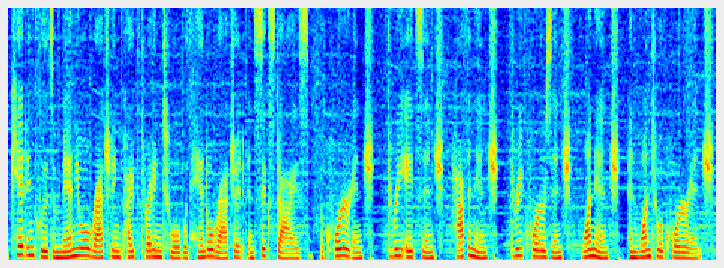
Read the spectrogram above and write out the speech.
kit includes a manual ratcheting pipe threading tool with handle ratchet and six dies, a quarter inch, 3 8 inch, half an inch, 3 quarters inch, 1 inch, and 1 to a quarter inch.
